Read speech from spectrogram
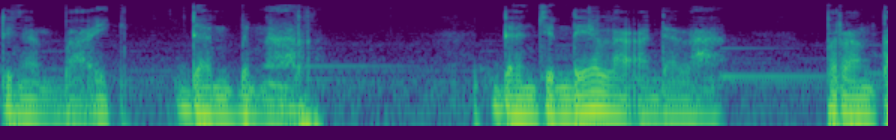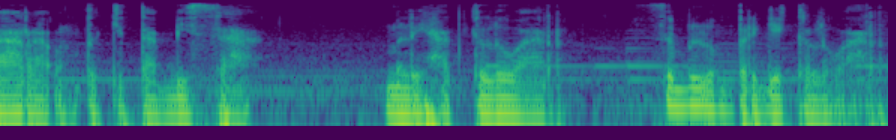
dengan baik dan benar. Dan jendela adalah perantara untuk kita bisa melihat keluar sebelum pergi keluar,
